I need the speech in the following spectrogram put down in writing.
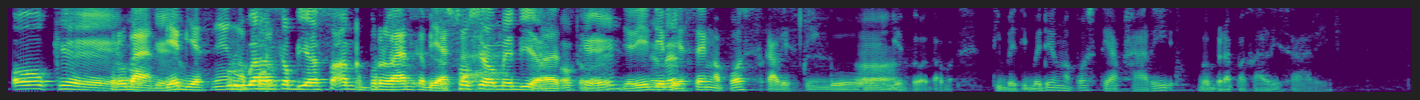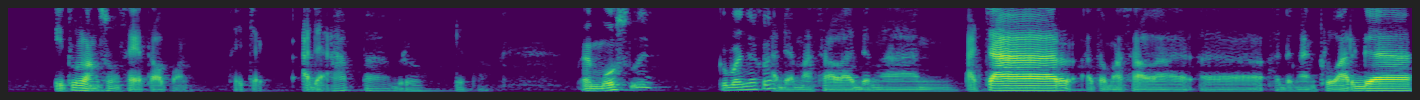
Oke. perubahan oke. dia biasanya perubahan ngepost kebiasaan perubahan kebiasaan sosial media. Oke. Jadi dia And then- biasanya ngepost sekali seminggu Ah. gitu. Tiba-tiba dia ngepost tiap hari beberapa kali sehari. Itu langsung saya telepon. Saya cek ada apa, Bro? Gitu. and mostly kebanyakan ada masalah dengan pacar atau masalah eh, dengan keluarga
